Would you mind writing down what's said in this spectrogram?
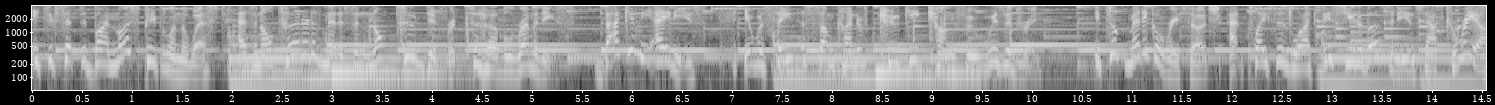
it's accepted by most people in the West as an alternative medicine not too different to herbal remedies. Back in the 80s, it was seen as some kind of kooky kung fu wizardry. It took medical research at places like this university in South Korea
